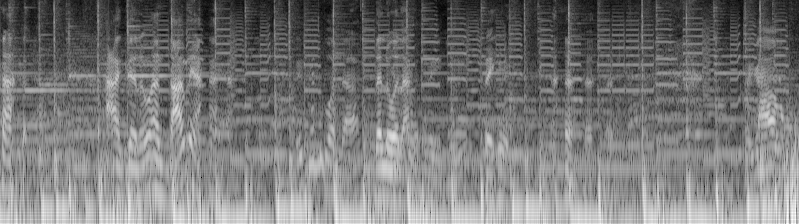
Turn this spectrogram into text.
Aga naman, dami ah. Dalawa lang. Dalawa lang. Sige. Nagahawak Chao.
